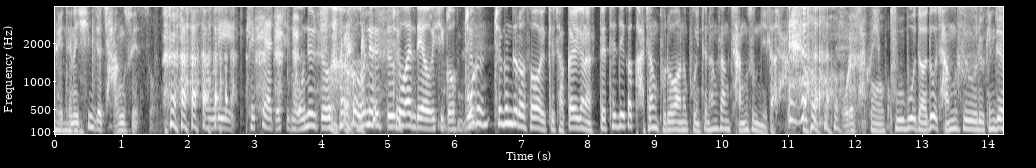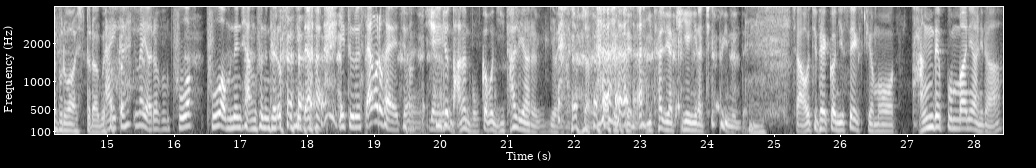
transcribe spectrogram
괴테는 심지어 장수했어. 아, 우리 개태 아저씨는 오늘도 오늘도 소환되어 오시고 최근 최근 들어서 이렇게 작가 얘기가 났을 때 테디가 가장 부러워하는 포인트는 항상 장수입니다. 오래 살고 어, 싶어. 부보다도 장수를 굉장히 부러워하시더라고요. 아이까 하지만 여러분 부, 없, 부 없는 장수는 괴롭습니다. 이 둘은 쌍으로 가야죠. 네. 네. 심지어 나는 못 가본 이탈리아를 여행하셨잖아요. 괴테는 이탈리아 기행이라는 책도 있는데. 자 어찌 됐건 이 셰익스피어 뭐 당대뿐만이 아니라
